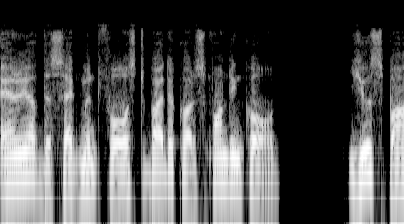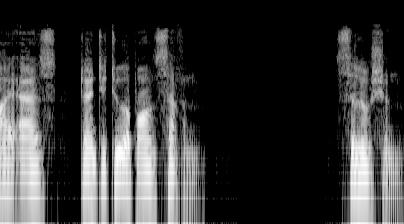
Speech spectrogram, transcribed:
Area of the segment forced by the corresponding chord Use pi as 22 upon 7. Solution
